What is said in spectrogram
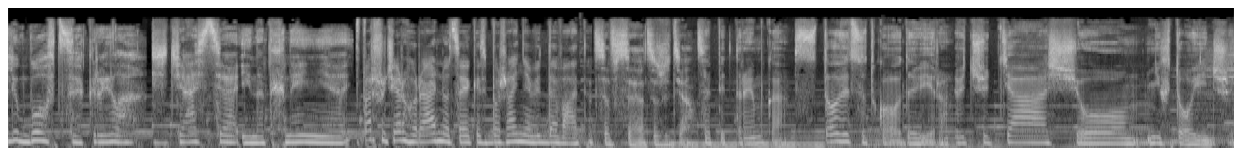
Любов це крила, щастя і натхнення. В першу чергу, реально це якесь бажання віддавати. Це все, це життя. Це підтримка, стовідсоткова довіра, відчуття, що ніхто інший.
